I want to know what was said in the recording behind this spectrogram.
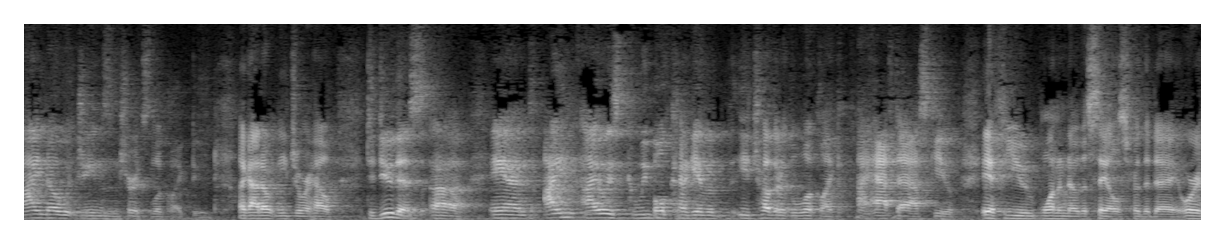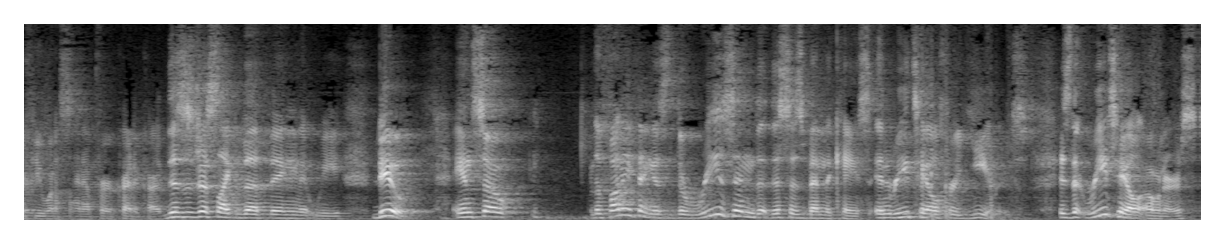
I know what jeans and shirts look like, dude. Like I don't need your help to do this. Uh, and I I always we both kind of gave each other the look like I have to ask you if you want to know the sales for the day or if you want to sign up for a credit card. This is just like the thing that we do. And so the funny thing is, the reason that this has been the case in retail for years is that retail owners,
